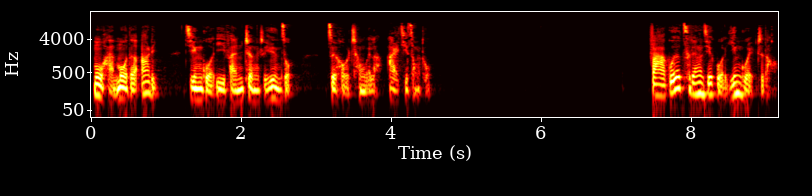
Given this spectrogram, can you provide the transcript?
穆罕默德阿里，经过一番政治运作，最后成为了埃及总督。法国的测量结果，英国也知道。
